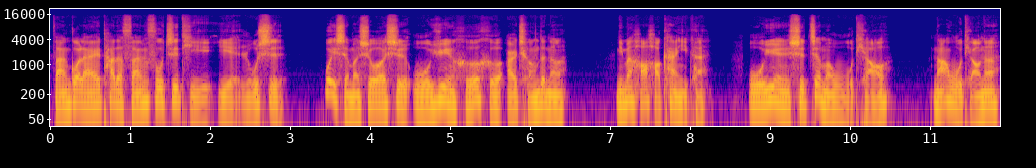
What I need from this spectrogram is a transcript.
反过来他的凡夫之体也如是。为什么说是五蕴合合而成的呢？你们好好看一看。五蕴是这么五条，哪五条呢？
